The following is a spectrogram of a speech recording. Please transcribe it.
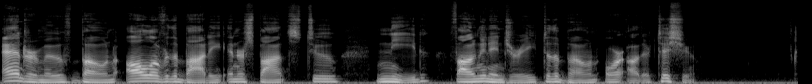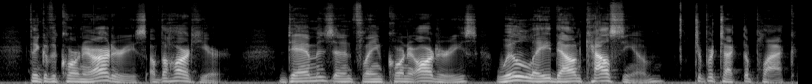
and remove bone all over the body in response to need following an injury to the bone or other tissue. Think of the coronary arteries of the heart here. Damaged and inflamed coronary arteries will lay down calcium to protect the plaque,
